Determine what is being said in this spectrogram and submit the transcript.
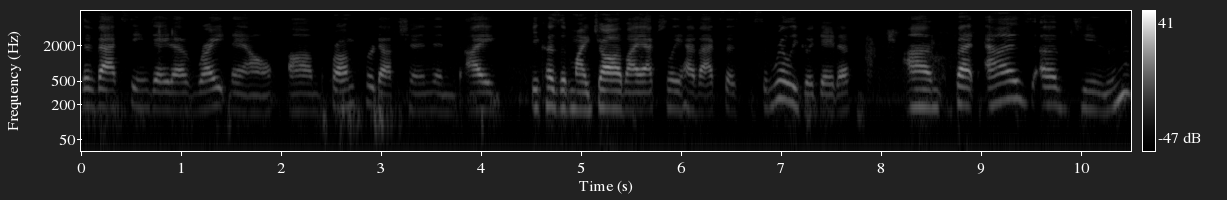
the vaccine data right now um, from production, and I, because of my job, I actually have access to some really good data. Um, but as of June,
